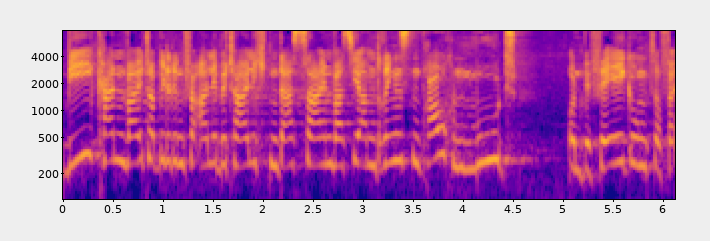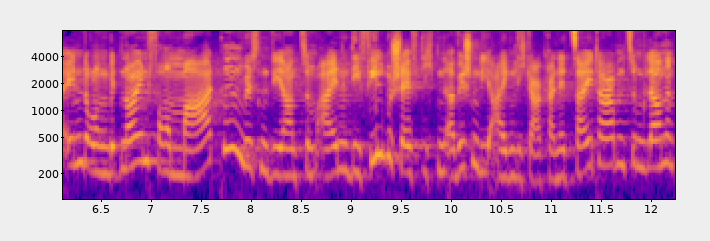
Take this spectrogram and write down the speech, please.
wie kann Weiterbildung für alle Beteiligten das sein, was sie am dringendsten brauchen? Mut und Befähigung zur Veränderung. Mit neuen Formaten müssen wir zum einen die vielbeschäftigten erwischen, die eigentlich gar keine Zeit haben zum Lernen,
